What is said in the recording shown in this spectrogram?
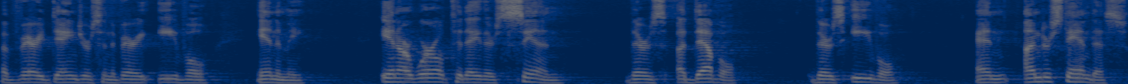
a very dangerous and a very evil enemy. In our world today, there's sin, there's a devil, there's evil. And understand this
